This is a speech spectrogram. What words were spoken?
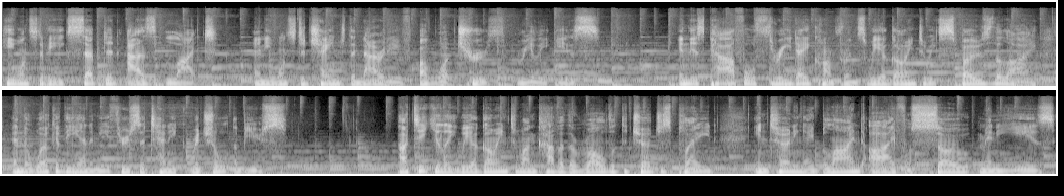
He wants to be accepted as light, and he wants to change the narrative of what truth really is. In this powerful three day conference, we are going to expose the lie and the work of the enemy through satanic ritual abuse. Particularly, we are going to uncover the role that the church has played in turning a blind eye for so many years,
